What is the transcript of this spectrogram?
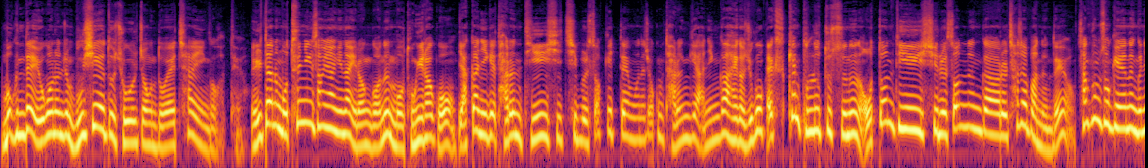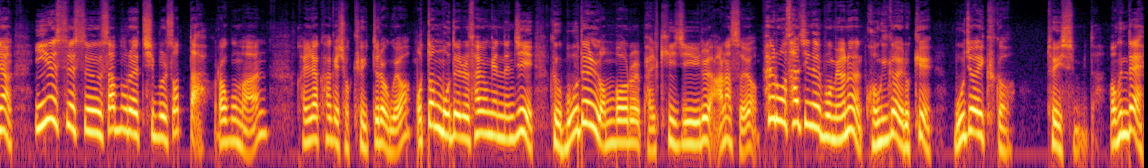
뭐 근데 요거는 좀 무시해도 좋을 정도의 차이인 것 같아요. 일단은 뭐 튜닝 성향이나 이런 거는 뭐 동일하고 약간 이게 다른 DAC 칩을 썼기 때문에 조금 다른 게 아닌가 해가지고 엑스캠 블루투스는 어떤 DAC를 썼는가를 찾아봤는데요. 상품 소개에는 그냥 ESS 사브레 칩을 썼다라고만 간략하게 적혀 있더라고요. 어떤 모델을 사용했는지 그 모델 넘버를 밝히지를 않았어요. 회로 사진을 보면은 거기가 이렇게 모자이크가 돼 있습니다. 어 근데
